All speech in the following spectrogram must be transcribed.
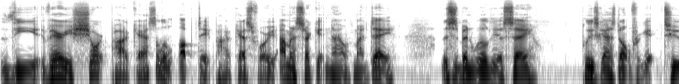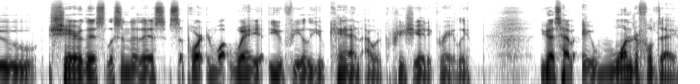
the very short podcast, a little update podcast for you. I'm going to start getting on with my day. This has been Will DSA. Please, guys, don't forget to share this, listen to this, support in what way you feel you can. I would appreciate it greatly. You guys have a wonderful day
